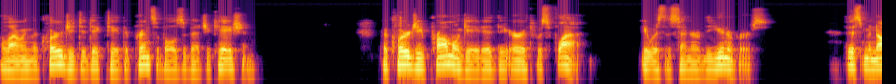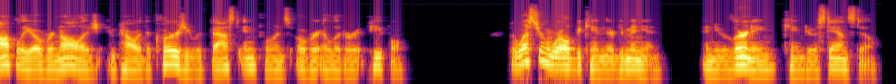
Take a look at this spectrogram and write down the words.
allowing the clergy to dictate the principles of education. The clergy promulgated the earth was flat. It was the center of the universe. This monopoly over knowledge empowered the clergy with vast influence over illiterate people. The Western world became their dominion, and new learning came to a standstill.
